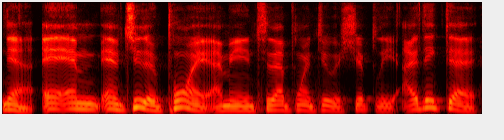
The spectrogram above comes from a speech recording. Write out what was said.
Yeah, and and to their point, I mean, to that point too with Shipley, I think that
